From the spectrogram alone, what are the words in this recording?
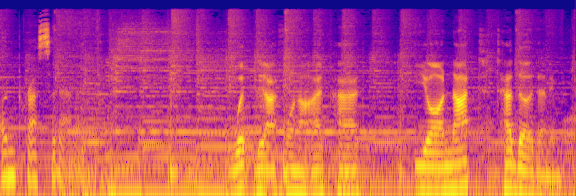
unprecedented. With the iPhone or iPad, you're not tethered anymore.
